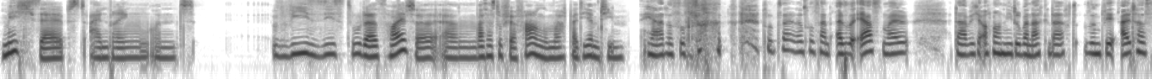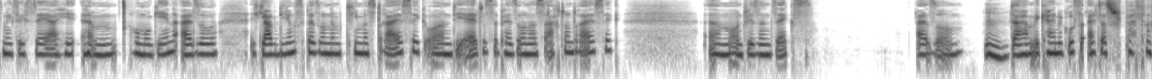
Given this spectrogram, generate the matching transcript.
mich selbst einbringen. Und wie siehst du das heute? Ähm, was hast du für Erfahrungen gemacht bei dir im Team? Ja, das ist total interessant. Also erstmal, da habe ich auch noch nie drüber nachgedacht, sind wir altersmäßig sehr ähm, homogen. Also ich glaube, die jüngste Person im Team ist 30 und die älteste Person ist 38. Ähm, und wir sind sechs. Also Mhm. da haben wir keine große Altersspanne.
